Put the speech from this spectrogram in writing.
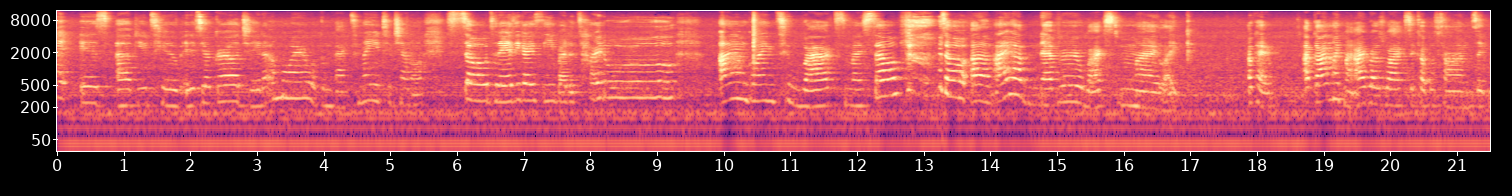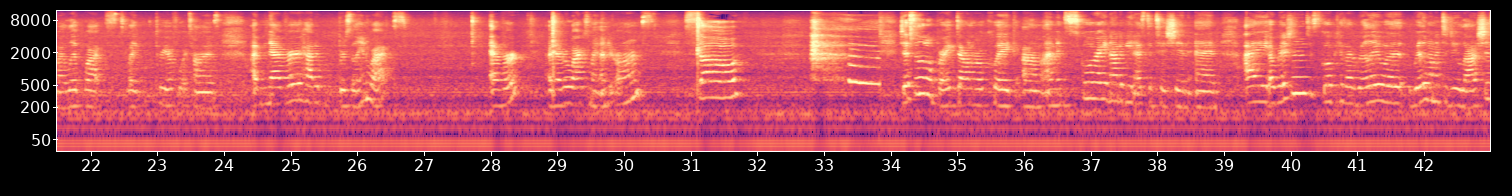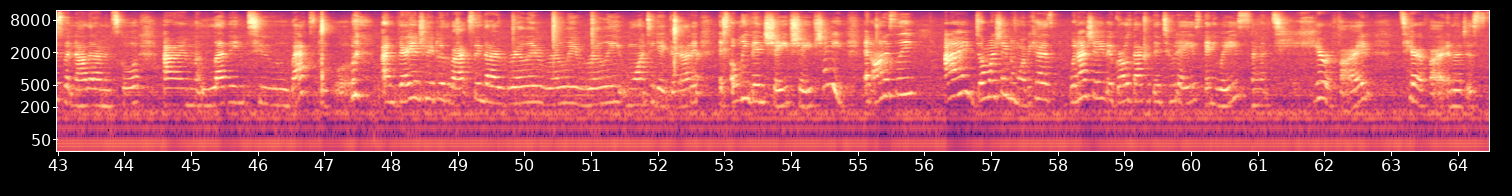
What is up YouTube? It is your girl Jada Amore. Welcome back to my YouTube channel. So today as you guys see by the title, I am going to wax myself. so um, I have never waxed my like, okay, I've gotten like my eyebrows waxed a couple times, like my lip waxed like three or four times. I've never had a Brazilian wax ever I've never waxed my underarms. So, just a little breakdown real quick. Um, I'm in school right now to be an esthetician and I originally went to school because I really was really wanted to do lashes but now that I'm in school I'm loving to wax people. I'm very intrigued with waxing that I really really really want to get good at it. It's only been shave shave shave and honestly I don't want to shave no more because when I shave it grows back within two days anyways. I'm terrified, terrified and I just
